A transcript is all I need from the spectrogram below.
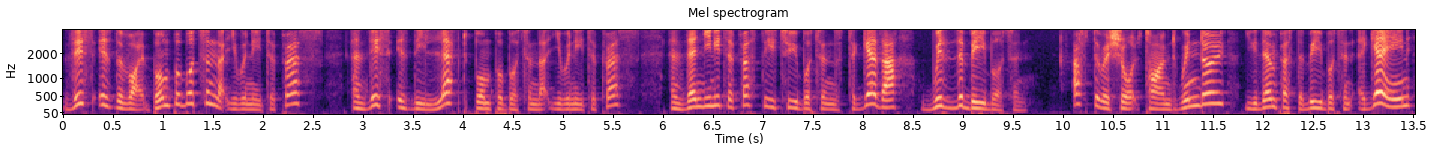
This is the right bumper button that you will need to press and this is the left bumper button that you will need to press and then you need to press these two buttons together with the B button. After a short timed window, you then press the B button again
